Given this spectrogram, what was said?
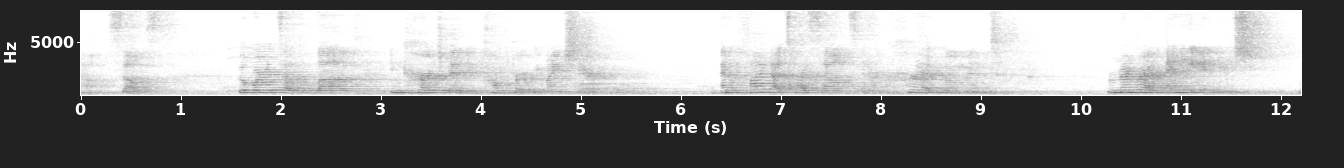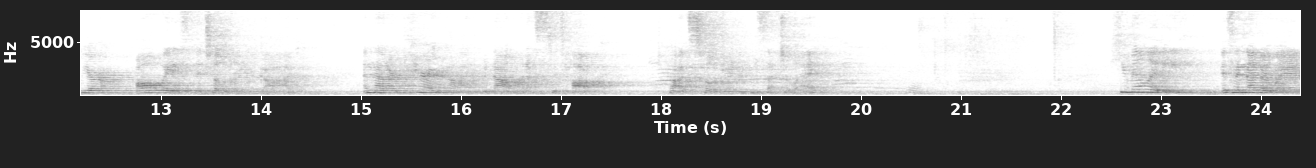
about selves, the words of love, encouragement, and comfort we might share, and apply that to ourselves in our current moment. Remember, at any age, we are always the children of God, and that our parent God would not want us to talk to God's children in such a way. Humility is another way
